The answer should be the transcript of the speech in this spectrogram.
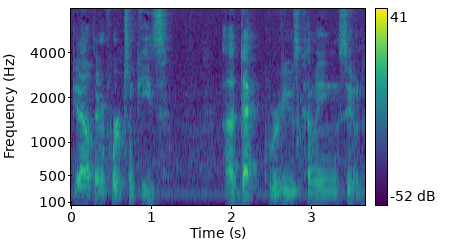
Get out there and forge some keys. Uh, deck reviews coming soon.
